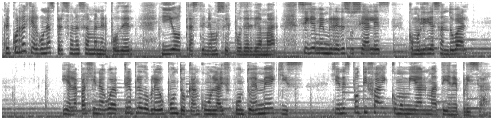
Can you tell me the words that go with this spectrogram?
recuerda que algunas personas aman el poder y otras tenemos el poder de amar. Sígueme en mis redes sociales como Lidia Sandoval y en la página web www.cancunlife.mx y en Spotify como Mi Alma Tiene Prisa.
